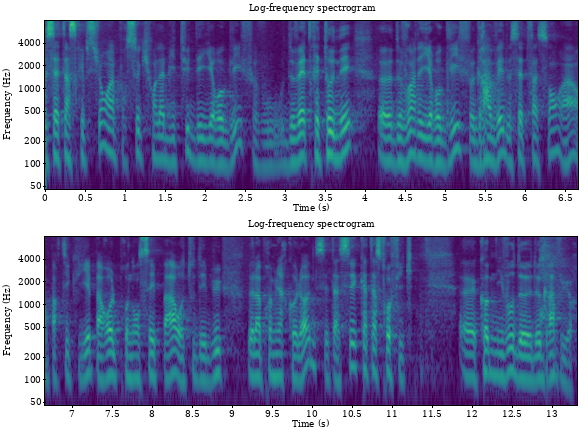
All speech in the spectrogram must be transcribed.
cette inscription. Hein, pour ceux qui ont l'habitude des hiéroglyphes, vous devez être étonné euh, de voir des hiéroglyphes gravés de cette façon, en particulier paroles prononcées par au tout début de la première colonne. C'est assez catastrophique. Comme niveau de, gravure.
